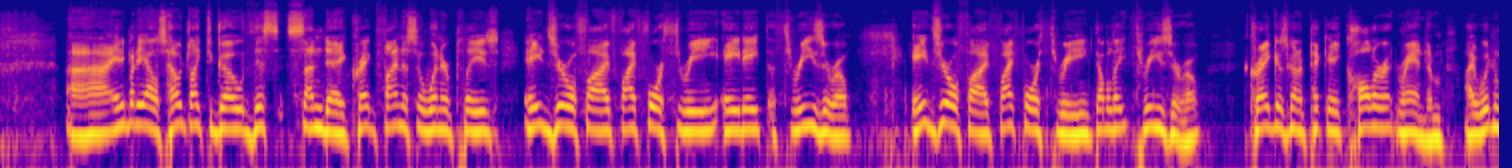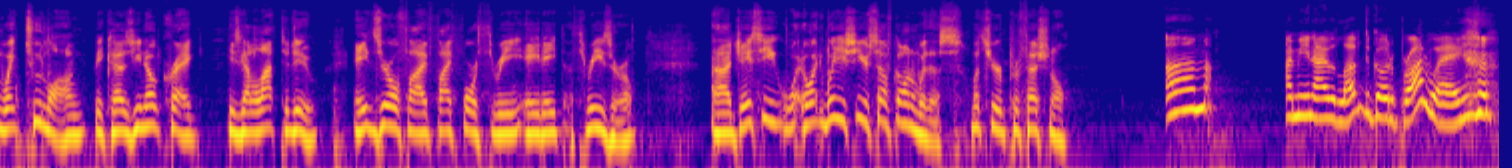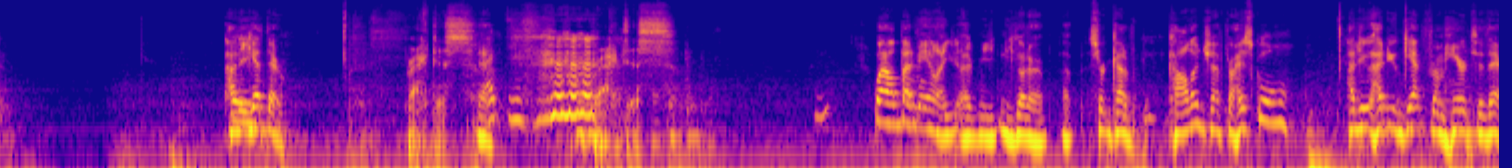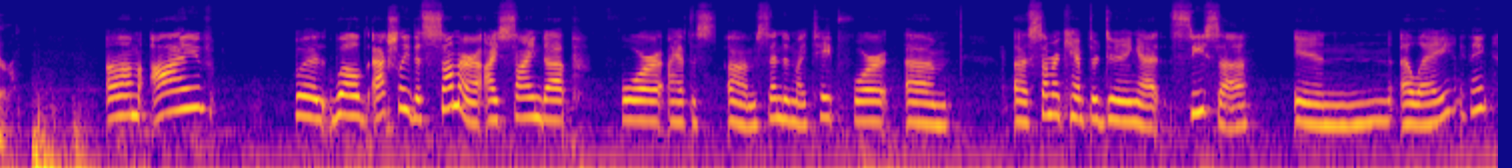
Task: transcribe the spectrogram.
Uh, anybody else? How would you like to go this Sunday? Craig, find us a winner, please. 805 543 8830. 805 543 8830. Craig is going to pick a caller at random. I wouldn't wait too long because you know Craig. He's got a lot to do. 805 543 8830. Uh, JC, what, what, where do you see yourself going with this? What's your professional? Um, I mean, I would love to go to Broadway. How do you get there? Practice. Yeah. Practice. Well, but I mean, like uh, you, you go to a certain kind of college after high school. How do you how do you get from here to there? Um, I've, but well, actually, this summer I signed up for. I have to um, send in my tape for um, a summer camp they're doing at CISA in LA, I think.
